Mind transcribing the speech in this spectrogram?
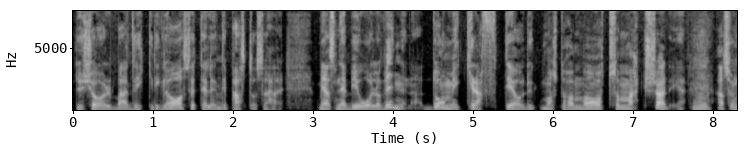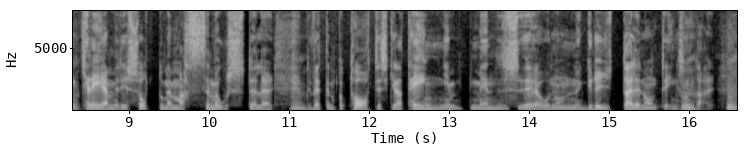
du kör bara dricker i glaset eller till pasta och så här. Medan Nebbiolo-vinerna, de är kraftiga och du måste ha mat som matchar det. Mm. Alltså en krämig risotto med massor med ost eller du vet en potatisgratäng med en, eh, och någon gryta eller någonting sånt där. Mm.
